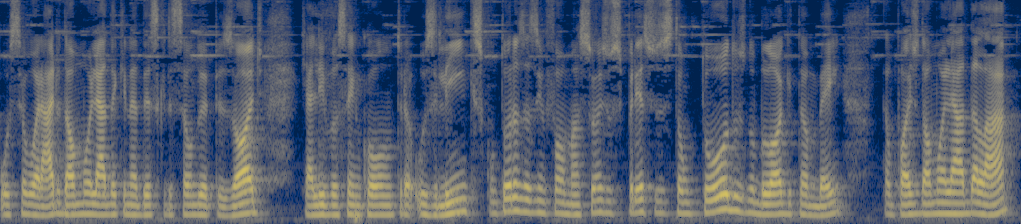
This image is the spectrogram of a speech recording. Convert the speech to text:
o seu horário, dá uma olhada aqui na descrição do episódio, que ali você encontra os links com todas as informações, os preços estão todos no blog também, então pode dar uma olhada lá.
